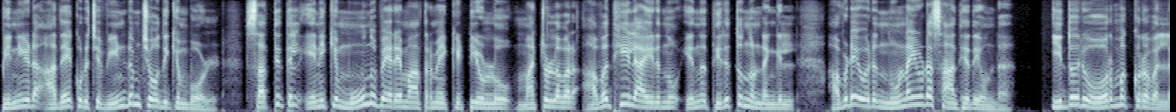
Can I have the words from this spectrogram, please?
പിന്നീട് അതേക്കുറിച്ച് വീണ്ടും ചോദിക്കുമ്പോൾ സത്യത്തിൽ എനിക്ക് മൂന്നു പേരെ മാത്രമേ കിട്ടിയുള്ളൂ മറ്റുള്ളവർ അവധിയിലായിരുന്നു എന്ന് തിരുത്തുന്നുണ്ടെങ്കിൽ അവിടെ ഒരു നുണയുടെ സാധ്യതയുണ്ട്. ഇതൊരു ഓർമ്മക്കുറവല്ല.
